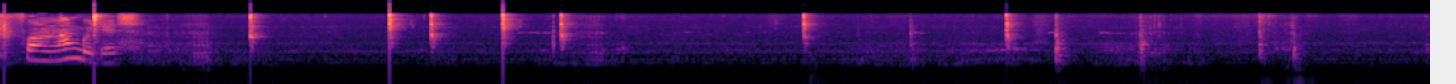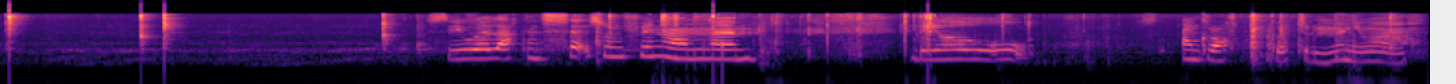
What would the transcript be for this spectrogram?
foreign languages. See whether I can set something on um, the old. I'm gonna have to go to the menu. Huh?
